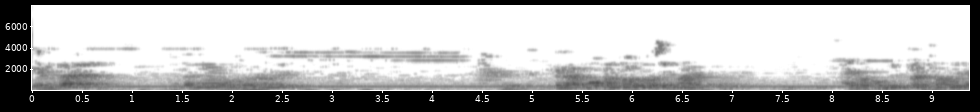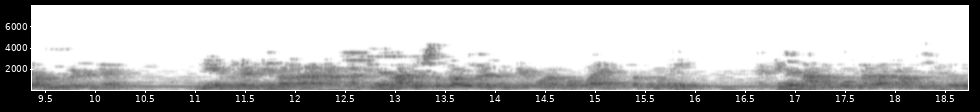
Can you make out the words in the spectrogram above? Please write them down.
ఎంత? ఇక్కడ మోహన్ బాబు సినిమా ఆయన పబ్లిక్ ప్లాట్ఫామ్ మీద ఏమని పెట్టంటే నేను రెడ్డి అక్కినే నాగేశ్వరరావు గారి కంటే కూడా గొప్ప యాక్టర్ని అక్కినే అన్నపూర్ణ గారు నాకు చెప్పారు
